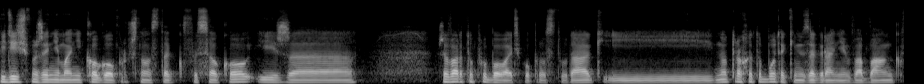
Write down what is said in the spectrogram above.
Wiedzieliśmy, że nie ma nikogo oprócz nas tak wysoko i że, że warto próbować po prostu, tak? I no trochę to było takim zagraniem w bank.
